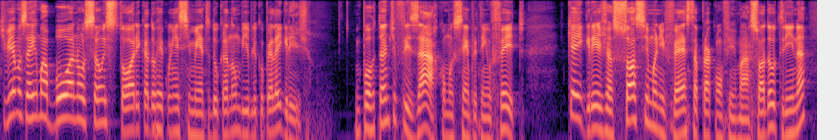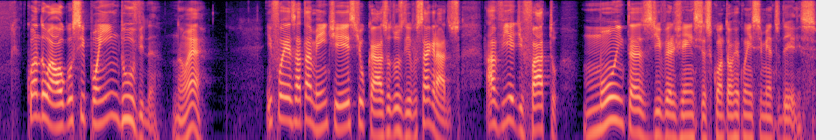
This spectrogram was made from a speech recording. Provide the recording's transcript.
tivemos aí uma boa noção histórica do reconhecimento do cânon bíblico pela Igreja. Importante frisar, como sempre tenho feito, que a Igreja só se manifesta para confirmar sua doutrina quando algo se põe em dúvida, não é? E foi exatamente este o caso dos livros sagrados. Havia de fato muitas divergências quanto ao reconhecimento deles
